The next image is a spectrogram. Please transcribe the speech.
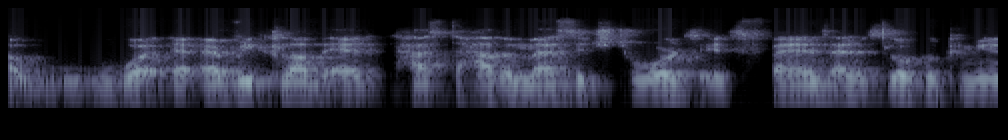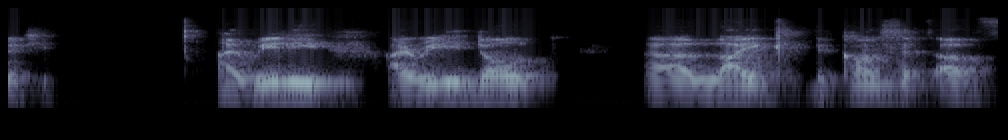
uh, what, every club ed has to have a message towards its fans and its local community. I really, I really don't uh, like the concept of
